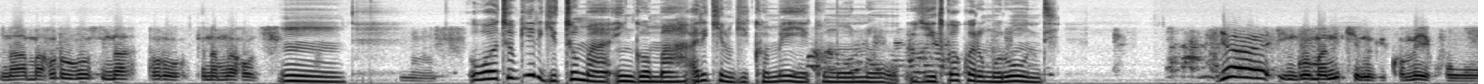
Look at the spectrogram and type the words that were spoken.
Ni amahoro rwose ni amahoro mwahoze. Mm. uwo tubwira igituma ingoma ari ikintu gikomeye ku muntu yitwa ko ari umurundi ya ingoma ni ikintu gikomeye ku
